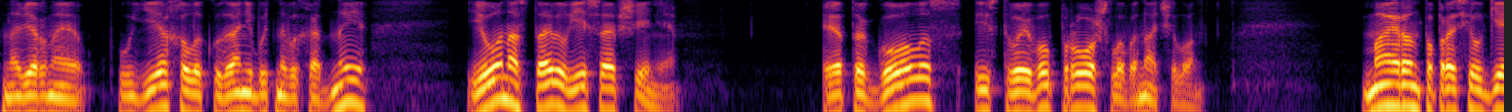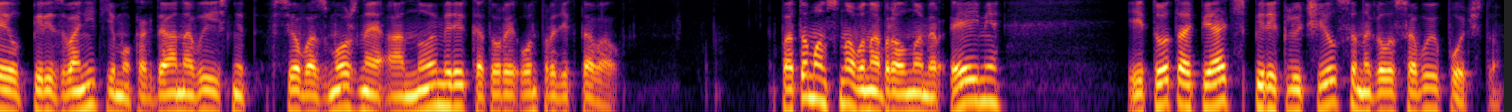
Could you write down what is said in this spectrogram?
Наверное, уехала куда-нибудь на выходные, и он оставил ей сообщение. «Это голос из твоего прошлого», — начал он. Майрон попросил Гейл перезвонить ему, когда она выяснит все возможное о номере, который он продиктовал. Потом он снова набрал номер Эйми, и тот опять переключился на голосовую почту.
